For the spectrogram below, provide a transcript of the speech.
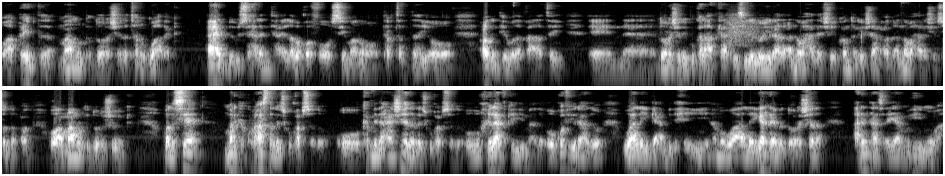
waa qeybta maamulka doorashada tan ugu adag aad bay u sahlan tahay laba qof oo siman oo tartantay oo cod intay wada qaadatay doorashadii ku kala adkaatay. Sida loo yidhahdo adna waxaad heshay konton iyo shan cod adna waxaad heshay soddon cod oo ah maamulka doorashooyinka. Balse marka kuraasta laysku qabsado oo ka mid ahaanshaheeda laysku qabsado oo khilaaf ka yimaado oo qof yidhaahdo waa lay gacan bidixeeyey ama waa layga reeba doorashada arrintaas ayaa muhiim u ah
